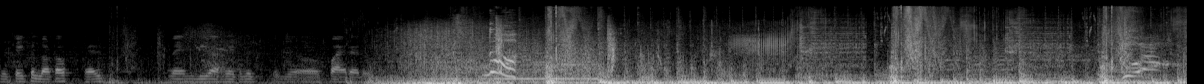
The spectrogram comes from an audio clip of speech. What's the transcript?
They take a lot of health when we are hit with uh, fire arrows. Okay, it's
